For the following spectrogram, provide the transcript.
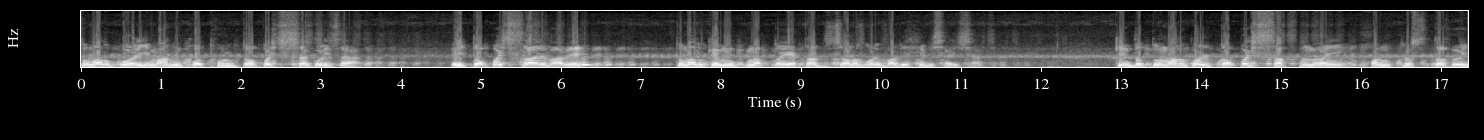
তোমালোকৰ ইমান কঠোৰ তপস্যা কৰিছা এই তপস্যাৰ বাবে তোমালোকে মোক মাত্ৰ এটা জনমৰ বাবেহে বিচাৰিছা কিন্তু তোমালোকৰ তপস্যাত মই সন্তুষ্ট হৈ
